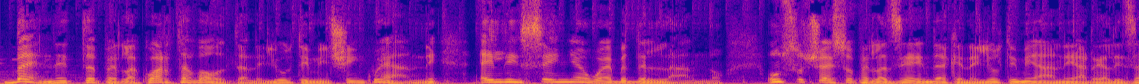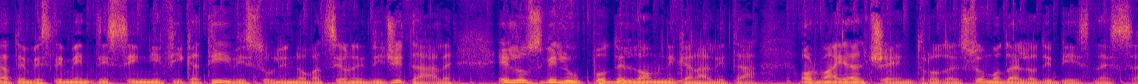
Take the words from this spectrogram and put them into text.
Bennett per la quarta volta negli ultimi cinque anni è l'insegna web dell'anno, un successo per l'azienda che negli ultimi anni ha realizzato investimenti significativi sull'innovazione digitale e lo sviluppo dell'omnicanalità, ormai al centro del suo modello di business.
